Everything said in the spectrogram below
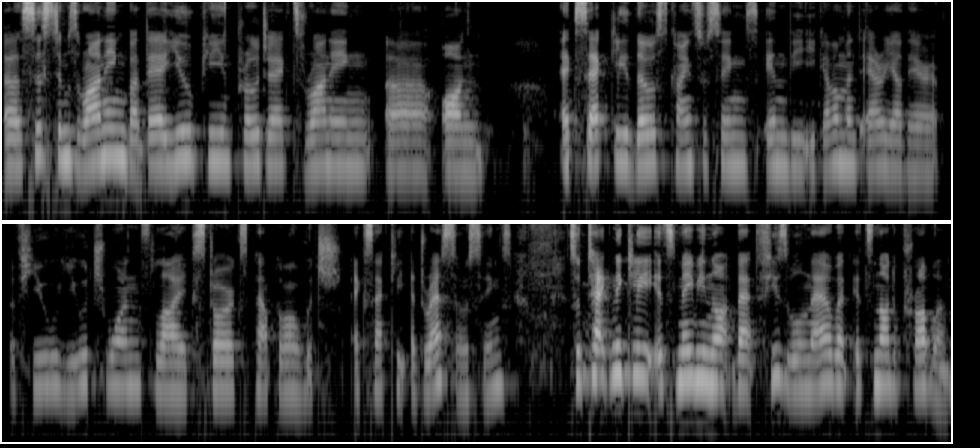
uh, systems running, but there are European projects running uh, on exactly those kinds of things in the e-government area. There are a few huge ones like Storks, PEPPOL, which exactly address those things. So technically, it's maybe not that feasible now, but it's not a problem.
